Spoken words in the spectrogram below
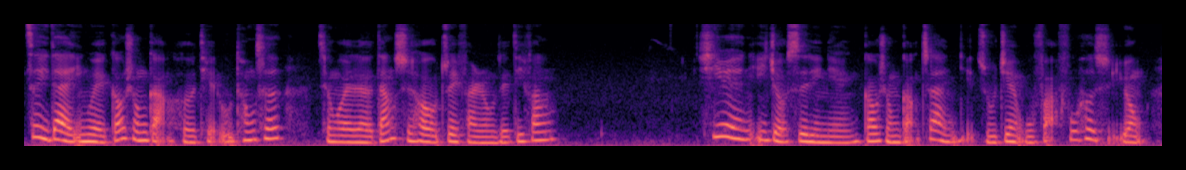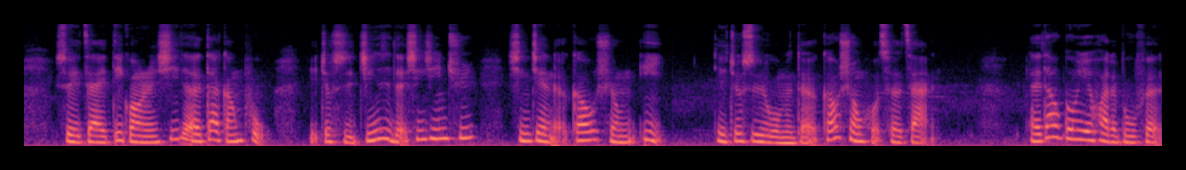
这一带因为高雄港和铁路通车，成为了当时候最繁荣的地方。西元一九四零年，高雄港站也逐渐无法负荷使用，所以在地广人稀的大港埔，也就是今日的新兴区，新建了高雄驿，也就是我们的高雄火车站。来到工业化的部分，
